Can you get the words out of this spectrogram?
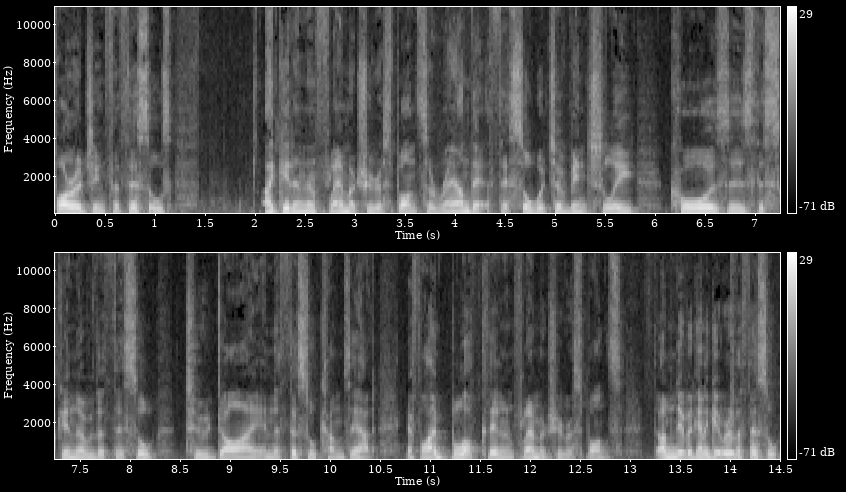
foraging for thistles, I get an inflammatory response around that thistle, which eventually causes the skin of the thistle to die and the thistle comes out. If I block that inflammatory response, I'm never going to get rid of the thistle.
